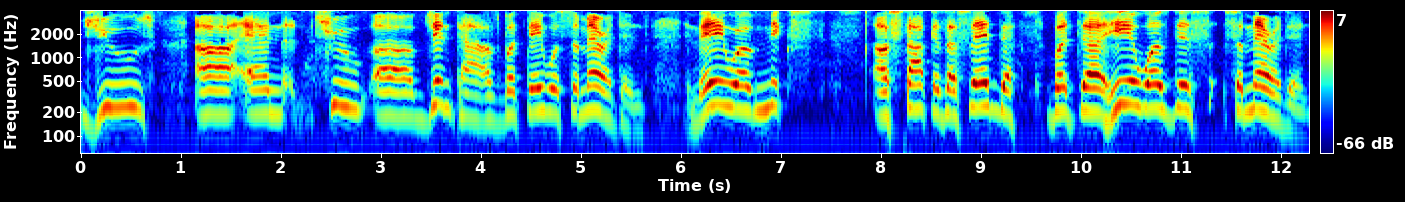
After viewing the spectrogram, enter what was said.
Jews uh, and true uh, Gentiles, but they were Samaritans, and they were mixed uh, stock, as I said, but uh, here was this Samaritan.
